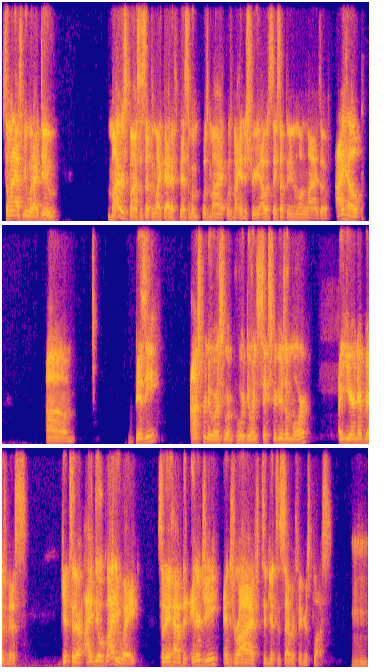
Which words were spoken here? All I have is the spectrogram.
Someone asked me what I do. My response to something like that, if that's what was my was my industry, I would say something along the lines of, I help um, busy entrepreneurs who are who are doing six figures or more a year in their business get to their ideal body weight so they have the energy and drive to get to seven figures plus. Mhm.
